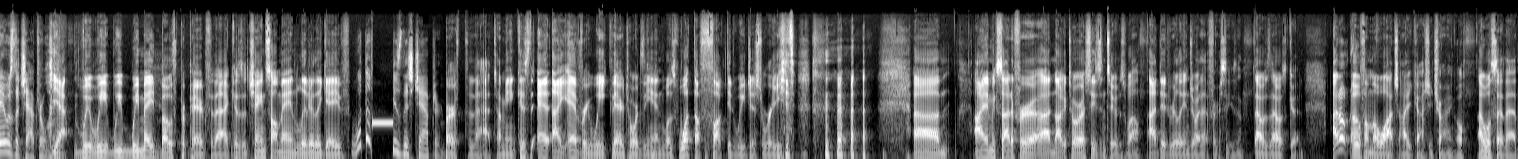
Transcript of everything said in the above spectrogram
It was the chapter one. Yeah, we we we we made both prepared for that because the Chainsaw Man literally gave What the f- is this chapter? birth to that. I mean, because like every week there towards the end was what the fuck did we just read? um, I am excited for uh, Nagatoro season two as well. I did really enjoy that first season. That was that was good. I don't know if I'm gonna watch Ayakashi Triangle. I will say that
